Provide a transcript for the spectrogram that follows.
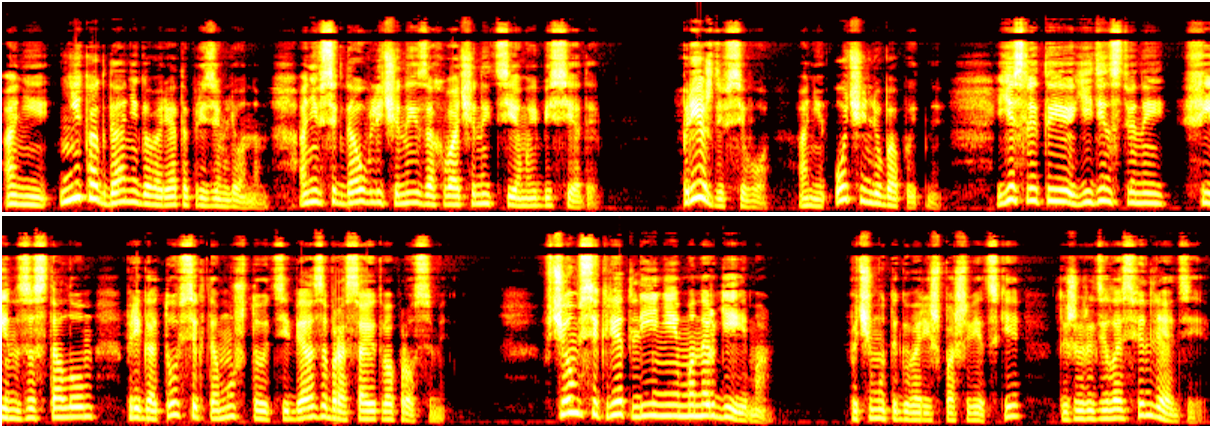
Они никогда не говорят о приземленном, они всегда увлечены и захвачены темой беседы. Прежде всего, они очень любопытны. Если ты единственный фин за столом, приготовься к тому, что тебя забросают вопросами. В чем секрет линии Маннергейма? Почему ты говоришь по-шведски? Ты же родилась в Финляндии.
